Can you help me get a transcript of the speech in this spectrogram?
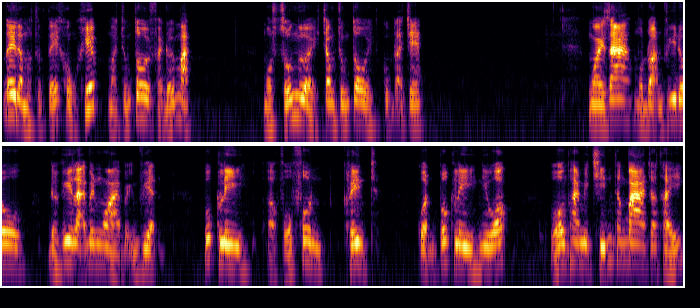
Đây là một thực tế khủng khiếp mà chúng tôi phải đối mặt. Một số người trong chúng tôi cũng đã chết. Ngoài ra, một đoạn video được ghi lại bên ngoài bệnh viện Brooklyn ở phố Fon Clint, quận Brooklyn, New York vào hôm 29 tháng 3 cho thấy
